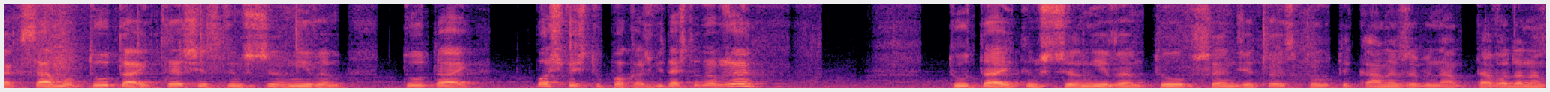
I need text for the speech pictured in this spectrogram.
Tak samo tutaj też jest tym szczelniwem. Tutaj, poświeć tu pokaż, widać to dobrze? Tutaj tym szczelniwem, tu wszędzie to jest poutykane, żeby nam, ta woda nam,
